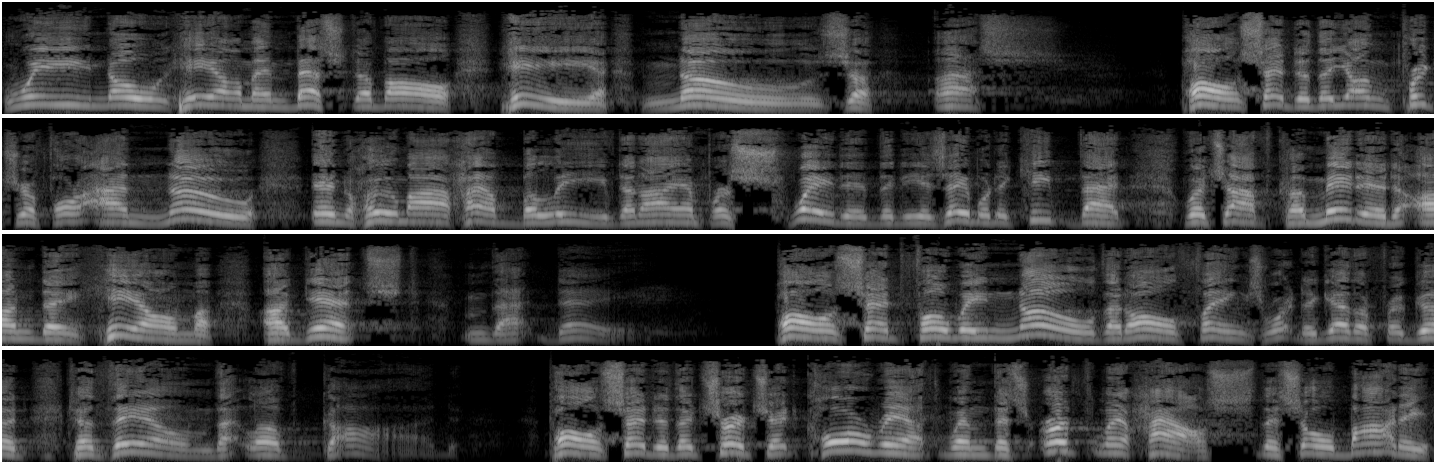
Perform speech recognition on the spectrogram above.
we know Him, and best of all, He knows us. Paul said to the young preacher, For I know in whom I have believed, and I am persuaded that he is able to keep that which I've committed unto him against that day. Paul said, For we know that all things work together for good to them that love God. Paul said to the church at Corinth, when this earthly house, this old body,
